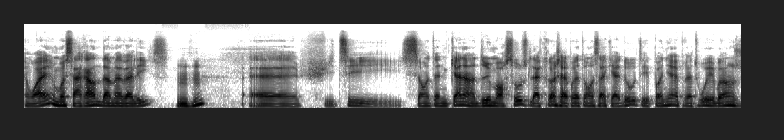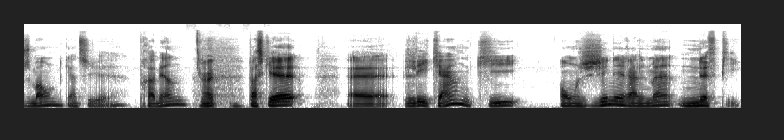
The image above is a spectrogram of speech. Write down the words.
a- Ouais, moi, ça rentre dans ma valise. Mhm. Euh, puis, tu sais, si on t'a une canne en deux morceaux, tu l'accroches après ton sac à dos, t'es pogné après toi les branches du monde quand tu euh, promènes. Ouais. Parce que euh, les cannes qui ont généralement 9 pieds.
